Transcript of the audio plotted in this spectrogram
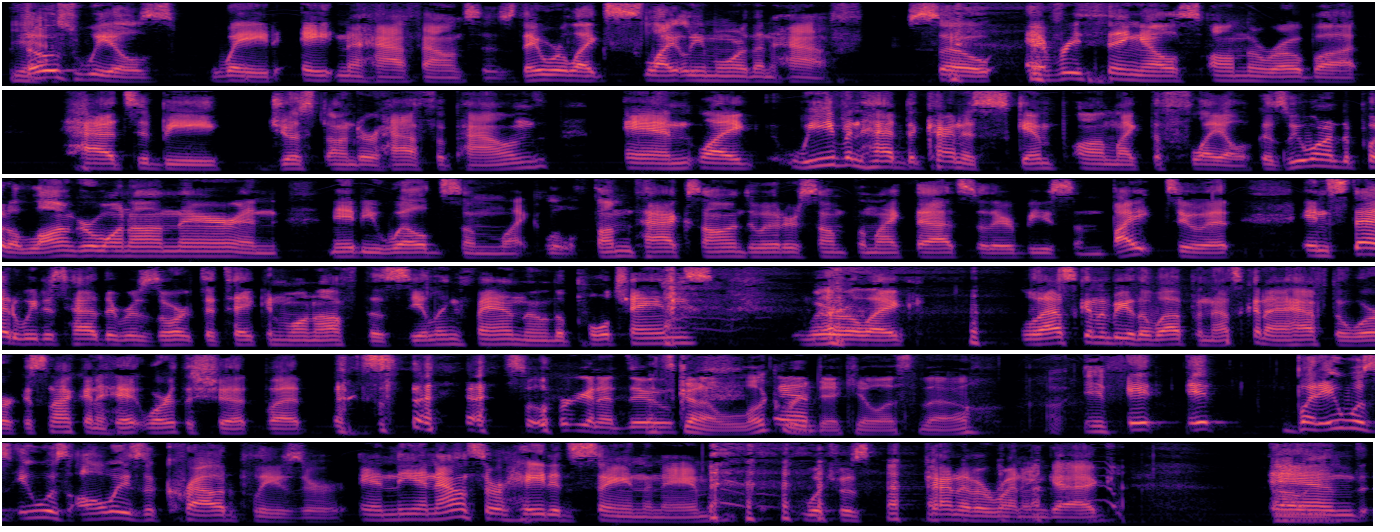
Yeah. Those wheels weighed eight and a half ounces. They were like slightly more than half. So everything else on the robot had to be just under half a pound. And like we even had to kind of skimp on like the flail because we wanted to put a longer one on there and maybe weld some like little thumbtacks onto it or something like that. So there'd be some bite to it. Instead, we just had to resort to taking one off the ceiling fan, the, the pull chains. we were like, well, that's going to be the weapon. That's going to have to work. It's not going to hit worth a shit, but that's, that's what we're going to do it's going to look And- ridiculous, though. If it it but it was it was always a crowd pleaser. And the announcer hated saying the name which was kind of a running gag. And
